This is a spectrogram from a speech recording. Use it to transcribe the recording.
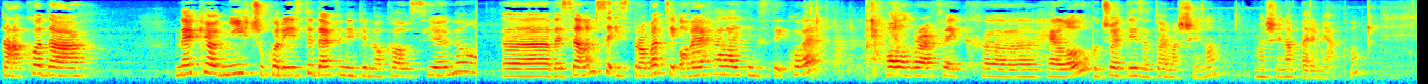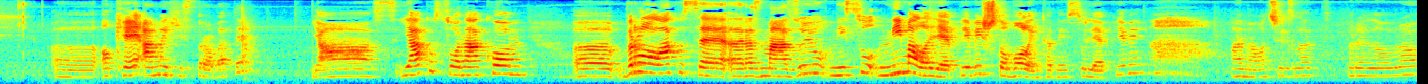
tako da neke od njih ću koristiti definitivno kao sjeno. E, veselim se isprobati ove highlighting stickove, holographic uh, hello, ako čujete iza to je mašina, mašina peremjaknu. Uh, ok, ajmo ih isprobati. Jas, jako su onako vrlo lako se eh, razmazuju, nisu nimalo ljepljivi, što volim kad nisu ljepljivi. Ajme, ovo će izgledati predobro.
